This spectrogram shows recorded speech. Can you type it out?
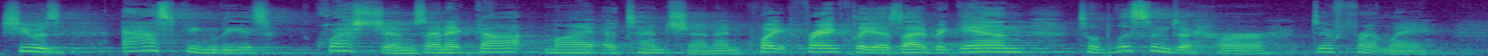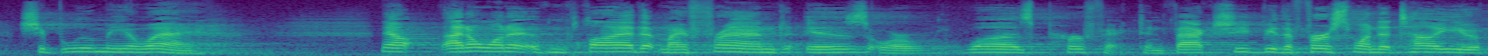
She was asking these questions, and it got my attention. And quite frankly, as I began to listen to her differently, she blew me away. Now, I don't want to imply that my friend is or was perfect. In fact, she'd be the first one to tell you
